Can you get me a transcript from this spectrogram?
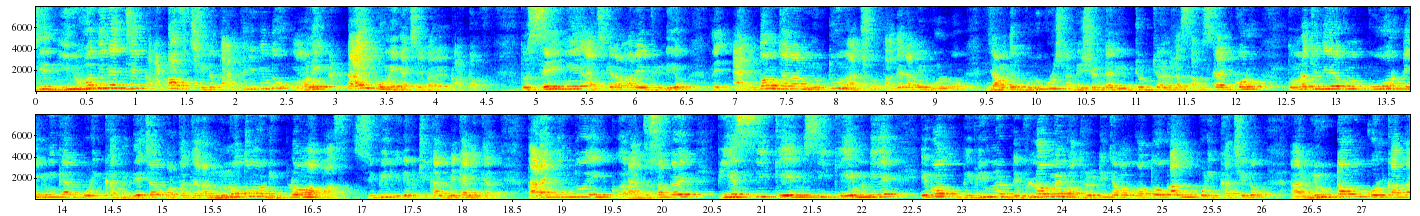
যে দীর্ঘদিনের যে কাট অফ ছিল, তার থেকে কিন্তু অনেকটাই কমে গেছে এবারের কাট অফ তো সেই নিয়ে আজকের আমার এই ভিডিও তাই একদম যারা নতুন আছো, তাদের আমি বলব যে আমাদের গুরুকুল স্টাডি সেন্টার ইউটিউব চ্যানেলটা সাবস্ক্রাইব করো। তোমরা যদি এরকম কোর টেকনিক্যাল পরীক্ষা দিতে চাও, অর্থাৎ যারা ন্যূনতম diploma pass civil electrical mechanical তারা কিন্তু এই রাজ্য সরকারের পিএসসি কেএমসি কেএমডিএ এবং বিভিন্ন ডেভেলপমেন্ট অথরিটি যেমন গতকাল পরীক্ষা ছিল New Town Kolkata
